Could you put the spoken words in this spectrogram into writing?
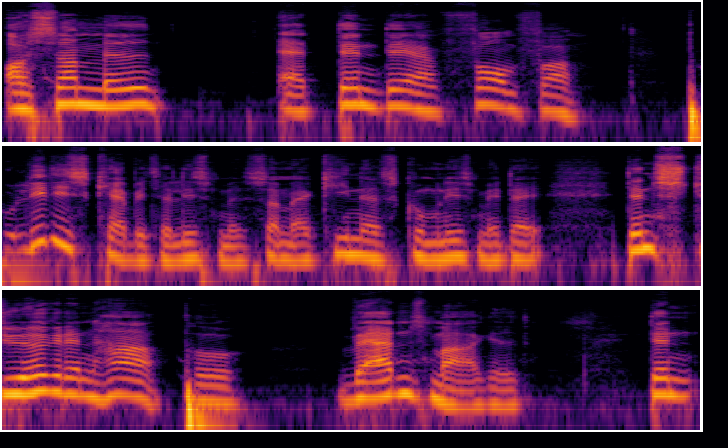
og så med, at den der form for politisk kapitalisme, som er Kinas kommunisme i dag, den styrke, den har på verdensmarkedet, den,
